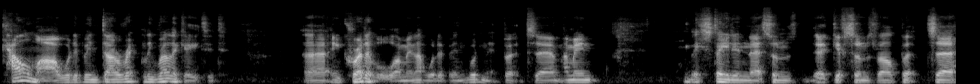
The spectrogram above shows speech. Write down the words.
Kalmar would have been directly relegated. Uh, incredible. I mean, that would have been, wouldn't it? But um, I mean, they stayed in their sons, their gift well. But uh,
